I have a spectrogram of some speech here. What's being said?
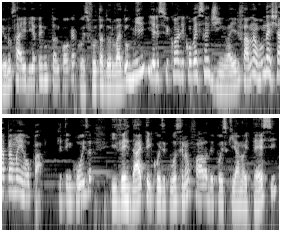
Eu não sairia perguntando qualquer coisa. O frutadouro vai dormir e eles ficam ali conversandinho. Aí ele fala: Não, vamos deixar pra amanhã o papo. Porque tem coisa, e verdade, tem coisa que você não fala depois que anoitece.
